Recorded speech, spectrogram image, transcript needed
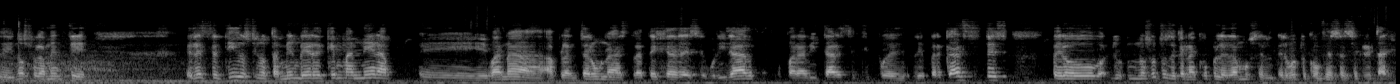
eh, no solamente en ese sentido, sino también ver de qué manera eh, van a, plantear una estrategia de seguridad para evitar este tipo de, percances, pero nosotros de Canacope le damos el, voto de confianza al secretario.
